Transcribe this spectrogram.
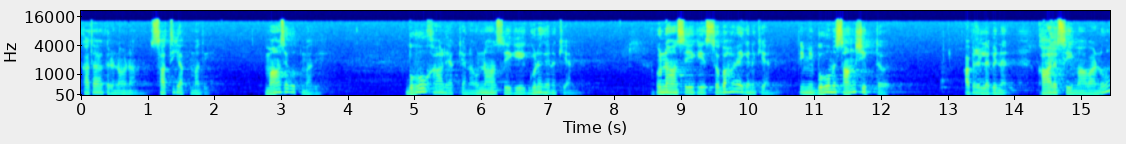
කතා කරනවා නම් සතියක් මදි. මාසෙකුත් මදි. බොහෝ කාලයක් යන උන්වහන්සේගේ ගුණ ගැන කියන්න. උන්වහන්සේගේ ස්වභාවය ගැන කියන්න. ඉතින් මේ බොහොම සංක්ෂිප්තව අපිට ලැබෙන කාල සීමාව අනුව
